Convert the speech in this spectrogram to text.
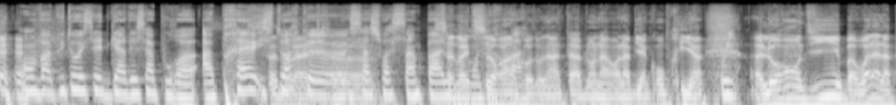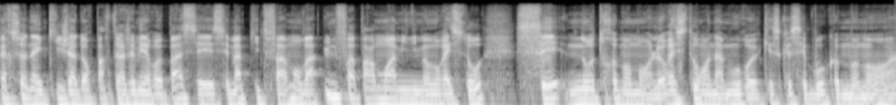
On va plutôt essayer de garder ça pour euh, après, Ça histoire que être, euh, ça soit sympa Ça le doit moment être serein quand on est à table, on l'a on l'a bien compris. hein. Oui. Euh, Laurent dit, bah voilà, la personne avec qui j'adore partager mes repas, c'est c'est ma petite femme. On va une fois par mois minimum au resto. C'est notre moment. Le resto en amoureux, qu'est-ce que c'est beau comme moment. hein.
